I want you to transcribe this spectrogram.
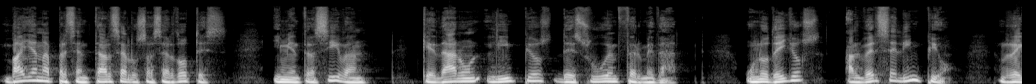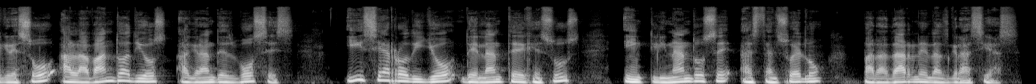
Vayan a presentarse a los sacerdotes, y mientras iban, quedaron limpios de su enfermedad. Uno de ellos, al verse limpio, regresó alabando a Dios a grandes voces y se arrodilló delante de Jesús, inclinándose hasta el suelo para darle las gracias.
